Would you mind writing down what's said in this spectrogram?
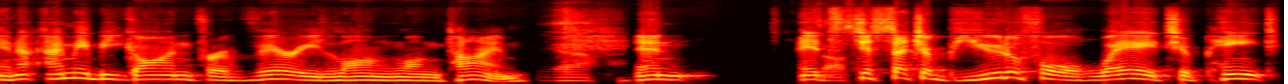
and I may be gone for a very long, long time. Yeah. And it's awesome. just such a beautiful way to paint,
